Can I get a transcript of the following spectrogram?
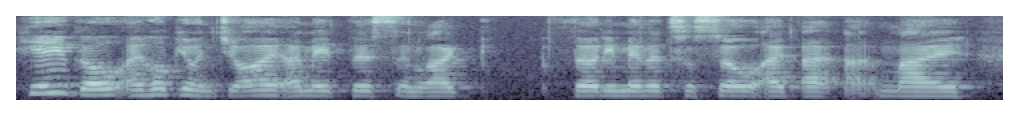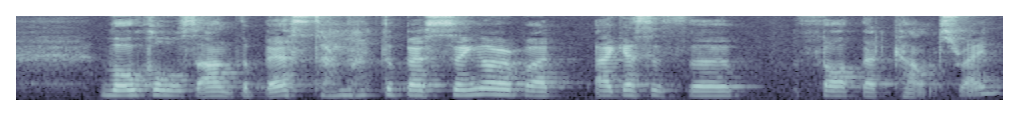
here you go. I hope you enjoy. I made this in like 30 minutes or so. I, I, I, my vocals aren't the best. I'm not the best singer, but I guess it's the thought that counts, right?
